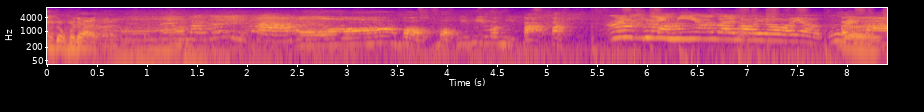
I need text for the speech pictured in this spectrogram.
มันจบไม่ได้อ๋อมันไม่มีปลาอ๋อบอกบอกพี่ๆว่ามีปลาป่ะอ้าวทำไมมีอะไรลอยๆอะใบไม้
